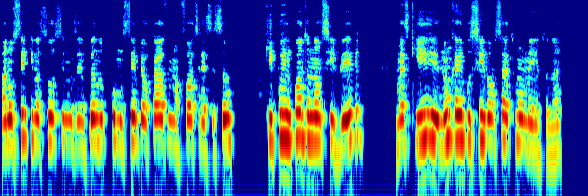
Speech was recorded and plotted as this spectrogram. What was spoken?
a não ser que nós fôssemos entrando, como sempre é o caso, numa forte recessão, que por enquanto não se vê, mas que nunca é impossível a um certo momento, né?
